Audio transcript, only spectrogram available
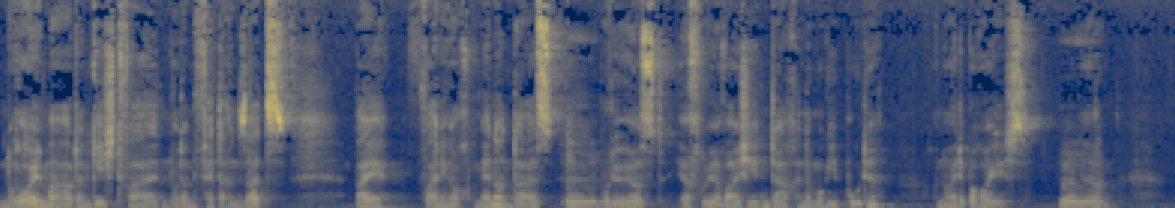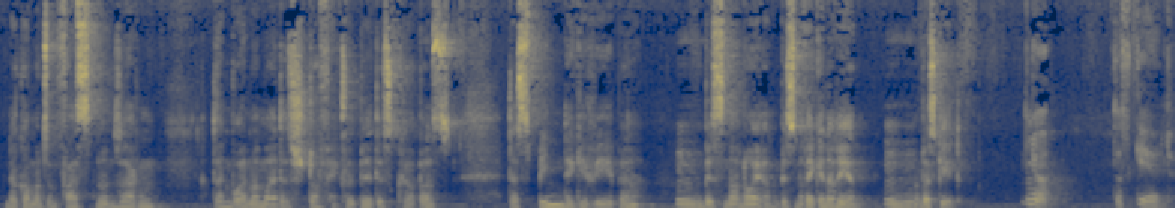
ein Rheuma oder ein Gichtverhalten oder ein Fettansatz bei vor allen Dingen auch Männern da ist, mhm. wo du hörst, ja, früher war ich jeden Tag in der Muggipude und heute bereue ich's. Mhm. Ja? Und da kommen wir zum Fasten und sagen, dann wollen wir mal das Stoffwechselbild des Körpers, das Bindegewebe mhm. ein bisschen erneuern, ein bisschen regenerieren. Mhm. Und das geht. Ja, das geht.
